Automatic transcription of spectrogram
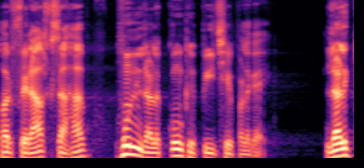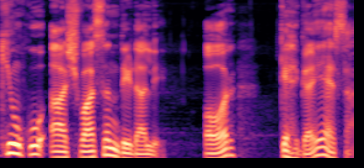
और फिराक साहब उन लड़कों के पीछे पड़ गए। लड़कियों को आश्वासन दे डाले और कह गए ऐसा।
